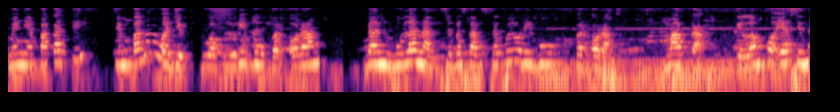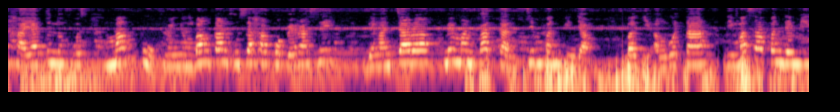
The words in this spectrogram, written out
menyepakati simpanan wajib 20.000 per orang dan bulanan sebesar 10.000 per orang. Maka, kelompok Yasin Hayatun Nufus mampu mengembangkan usaha kooperasi dengan cara memanfaatkan simpan pinjam bagi anggota di masa pandemi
